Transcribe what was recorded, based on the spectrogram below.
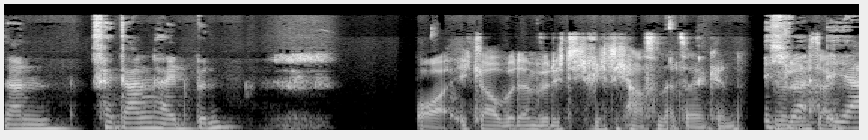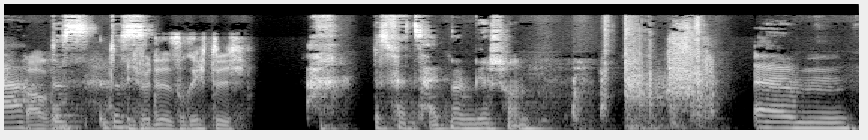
dann Vergangenheit bin. boah, ich glaube, dann würde ich dich richtig hassen als ein Kind. Ich würde wa- nicht sagen, ja, warum? das- das- ich würde das richtig, Das verzeiht man mir schon. Ähm,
